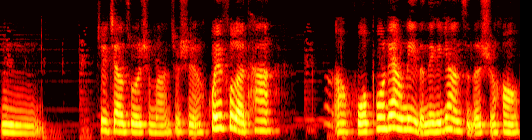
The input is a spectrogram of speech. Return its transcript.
嗯，这叫做什么？就是恢复了它，呃，活泼靓丽的那个样子的时候，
